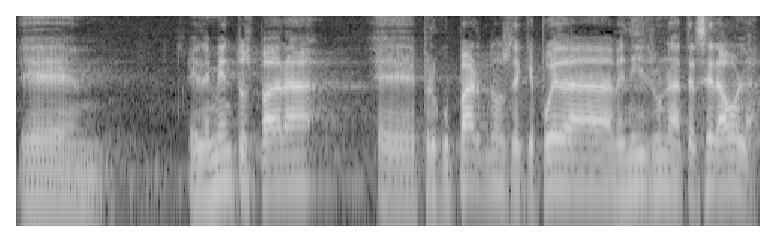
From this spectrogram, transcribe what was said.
eh, elementos para eh, preocuparnos de que pueda venir una tercera ola.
